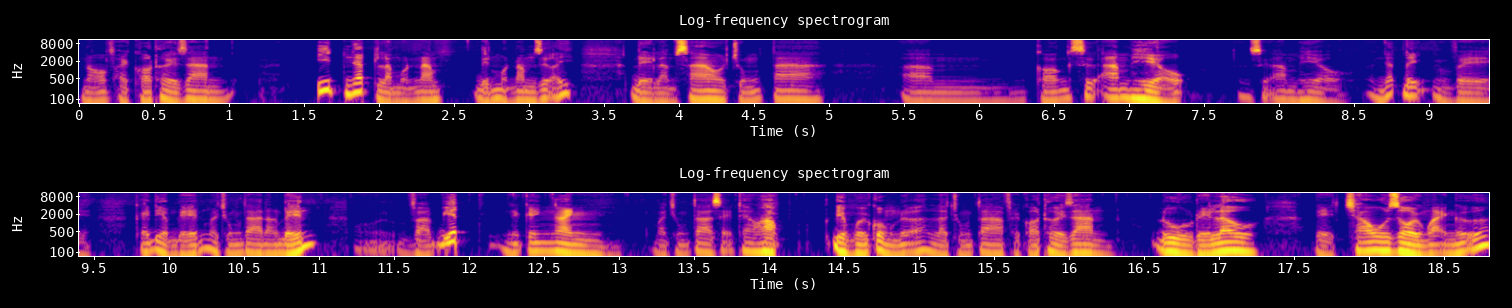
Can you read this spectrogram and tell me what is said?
nó phải có thời gian ít nhất là một năm đến một năm rưỡi để làm sao chúng ta um, có sự am hiểu sự am hiểu nhất định về cái điểm đến mà chúng ta đang đến và biết những cái ngành mà chúng ta sẽ theo học. Điểm cuối cùng nữa là chúng ta phải có thời gian đủ để lâu để trau dồi ngoại ngữ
